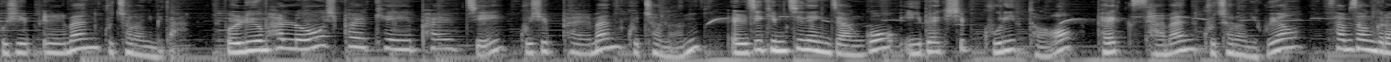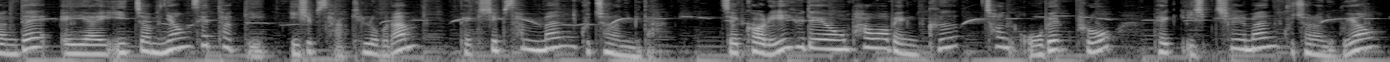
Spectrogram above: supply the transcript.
91만 9천원입니다. 볼륨 할로우 18K 팔찌 98만 9천원, LG 김치 냉장고 219리터 104만 9천원이고요. 삼성 그랑데 AI 2.0 세탁기 24kg 113만 9천원입니다. 제커리 휴대용 파워뱅크 1500 프로 127만 9천원이고요.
